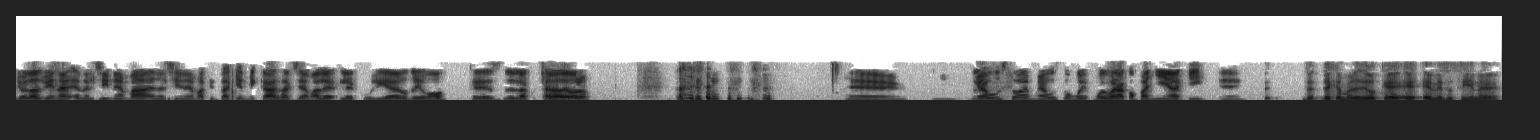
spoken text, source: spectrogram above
Yo las vi en el, en el cinema, en el cinema que está aquí en mi casa, que se llama Le, Le Coulier d'Oro, que es de la cuchara Ah. de oro. eh, muy a gusto, eh, muy a gusto, muy, muy buena compañía aquí. Eh, De- déjenme le digo que eh, en ese cine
